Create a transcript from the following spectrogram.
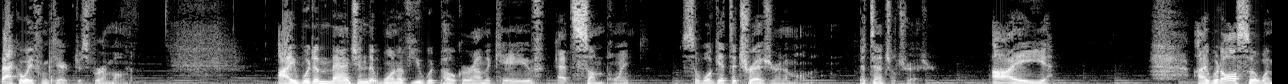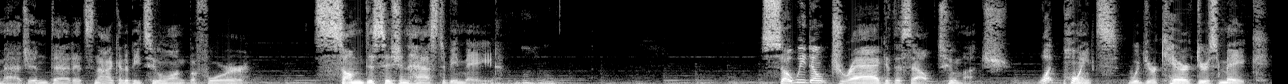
Back away from characters for a moment. I would imagine that one of you would poke around the cave at some point. So we'll get to treasure in a moment. Potential treasure. I I would also imagine that it's not going to be too long before some decision has to be made so we don't drag this out too much, what points would your characters make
